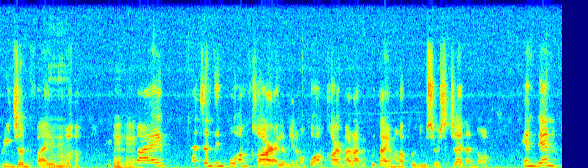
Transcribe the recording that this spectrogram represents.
Region 5. Mm-hmm. Region mm-hmm. 5, nandyan din po ang CAR. Alam niyo naman po ang CAR, marami po tayong mga producers dyan, ano? And then,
